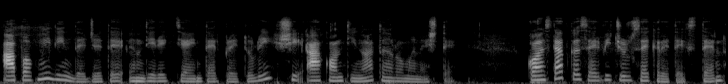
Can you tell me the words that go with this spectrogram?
a pocnit din degete în direcția interpretului și a continuat în românește. Constat că serviciul secret extern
